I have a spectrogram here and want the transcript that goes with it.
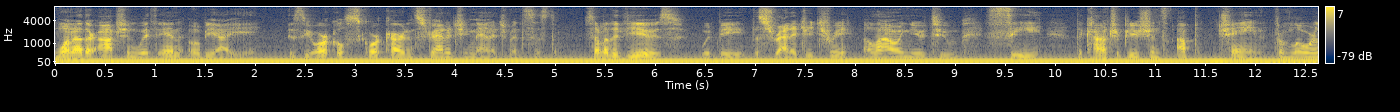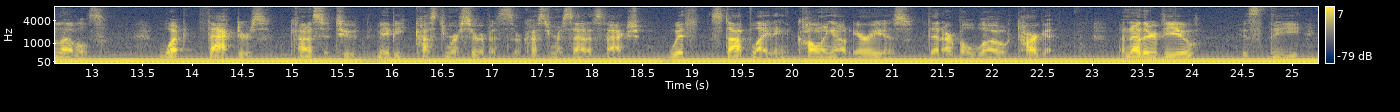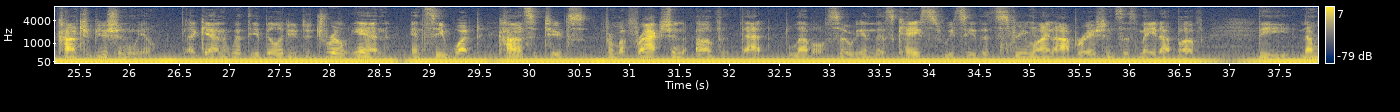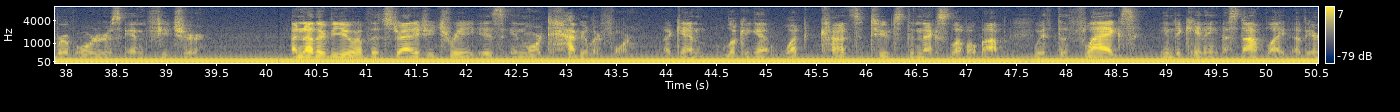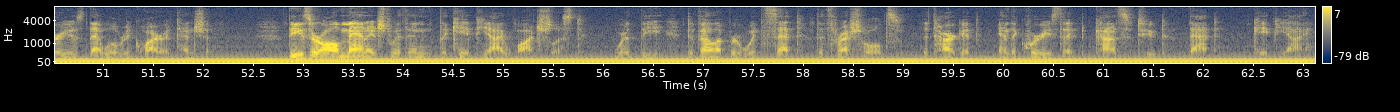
One other option within OBIEE is the Oracle Scorecard and Strategy Management System. Some of the views would be the strategy tree, allowing you to see the contributions up chain from lower levels. What factors constitute maybe customer service or customer satisfaction, with stoplighting calling out areas that are below target. Another view is the contribution wheel, again with the ability to drill in and see what constitutes from a fraction of that level. So in this case, we see that streamline operations is made up of the number of orders and future. Another view of the strategy tree is in more tabular form. Again, looking at what constitutes the next level up with the flags indicating a stoplight of areas that will require attention. These are all managed within the KPI watch list, where the developer would set the thresholds, the target, and the queries that constitute that KPI.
